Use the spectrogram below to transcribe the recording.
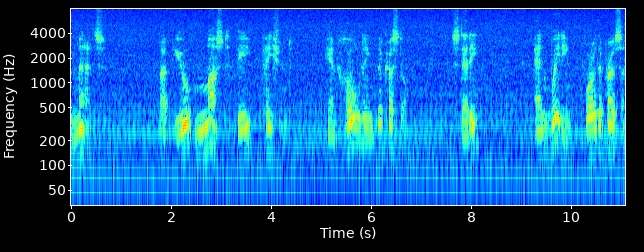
minutes, but you must be patient in holding the crystal steady and waiting for the person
